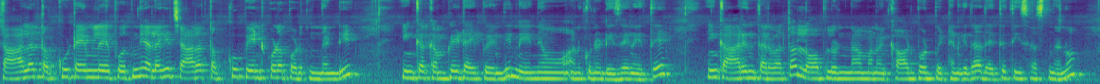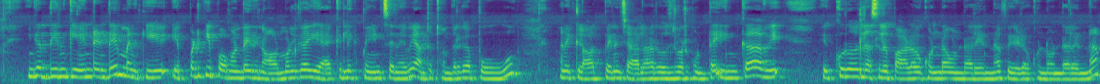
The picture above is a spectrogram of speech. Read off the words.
చాలా తక్కువ టైంలో అయిపోతుంది అలాగే చాలా తక్కువ పెయింట్ కూడా పడుతుందండి. ఇంకా కంప్లీట్ అయిపోయింది నేను అనుకున్న డిజైన్ అయితే. ఇంకా ఆరిన తర్వాత లోపల ఉన్న మనం కార్డ్బోర్డ్ పెట్టాను కదా అదైతే తీసేస్తున్నాను. ఇంకా దీనికి ఏంటంటే మనకి ఎప్పటికీ పోకుండా ఇది నార్మల్గా ఈ యాక్రిలిక్ పెయింట్స్ అనేవి అంత తొందరగా పోవు. మన క్లాత్ పైన చాలా రోజుల వరకు ఉంటాయి. ఇంకా అవి ఎక్కువ రోజులు అసలు పాడవకుండా ఉండాలన్నా ఫేడ్ అవ్వకుండా ఉండాలన్నా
